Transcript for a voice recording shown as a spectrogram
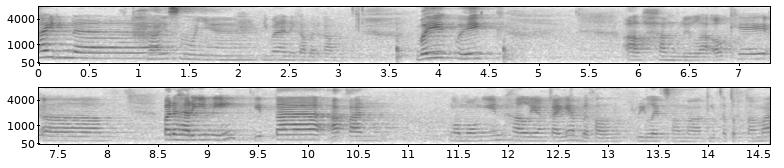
hai Dinda. Hai semuanya. Gimana nih kabar kamu? Baik, baik. Alhamdulillah, oke okay. um, Pada hari ini kita akan ngomongin hal yang kayaknya bakal relate sama kita terutama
